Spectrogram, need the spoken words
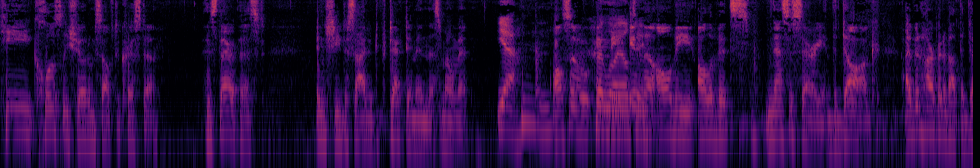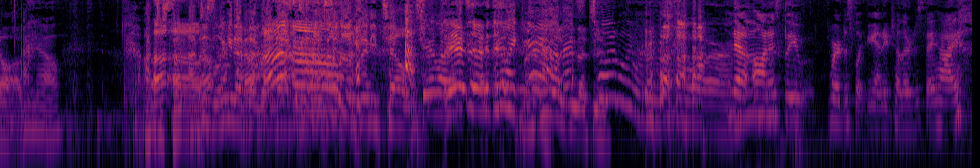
he closely showed himself to Krista, his therapist, and she decided to protect him in this moment. yeah mm-hmm. Also, Her in, the, loyalty. in the, all the all of its necessary, the dog. I've been harping about the dog. I know. I'm just, I'm just looking at that right now because I don't see if there's any tells. They're like, there's a, there's Like, yeah, that's that totally what it was for. no, honestly, we're just looking at each other to say hi.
